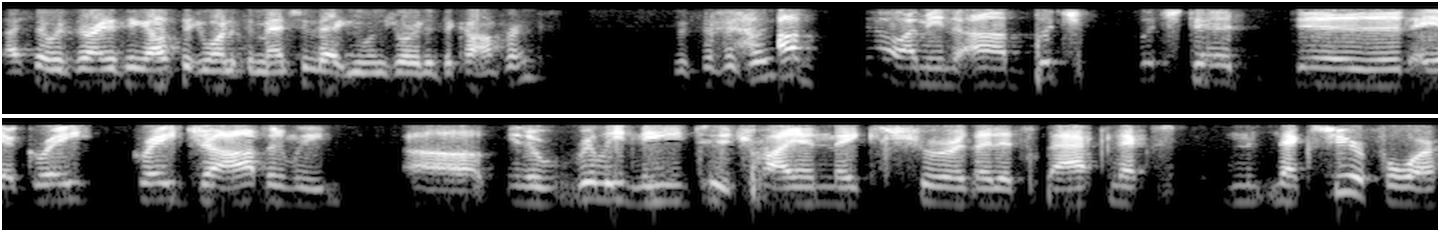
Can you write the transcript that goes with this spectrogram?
I said, was there anything else that you wanted to mention that you enjoyed at the conference specifically? Uh, no, I mean uh, Butch. Butch did did a, great great job, and we uh, you know really need to try and make sure that it's back next next year for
